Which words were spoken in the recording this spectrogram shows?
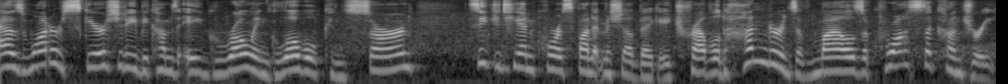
As water scarcity becomes a growing global concern, CGTN correspondent Michelle Begue traveled hundreds of miles across the country,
